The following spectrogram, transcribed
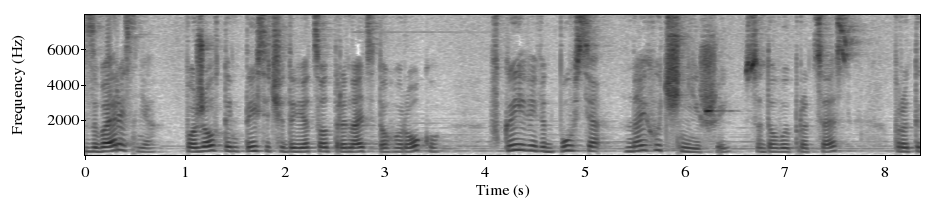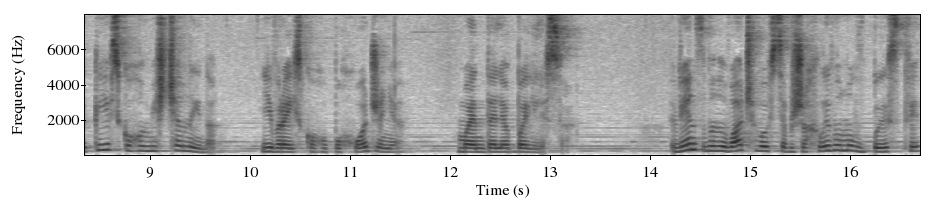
З вересня по жовтень 1913 року в Києві відбувся найгучніший судовий процес проти київського міщанина єврейського походження Менделя Бейліса. Він звинувачувався в жахливому вбивстві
